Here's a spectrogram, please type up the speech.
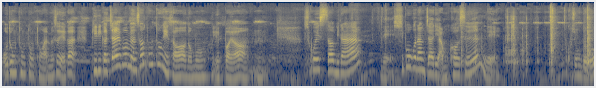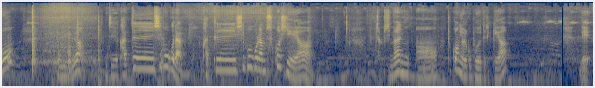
오동통통통 하면서 얘가 길이가 짧으면서 통통해서 너무 예뻐요. 음. 수고했어 미라. 네, 15g짜리 암컷은 네, 그 정도로 보이고요. 이제 같은 15g, 같은 15g 수컷이에요. 잠시만, 어, 뚜껑 열고 보여드릴게요. 네,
